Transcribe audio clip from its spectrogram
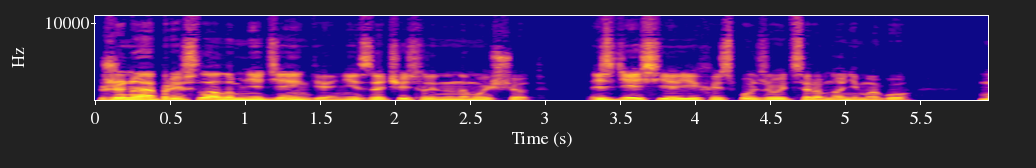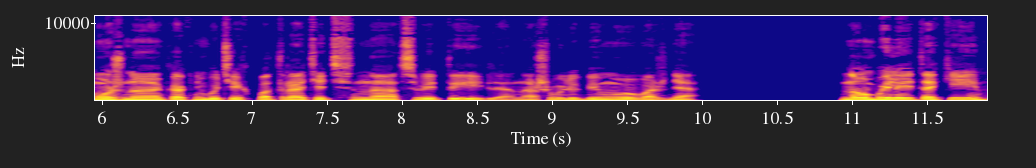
жена прислала мне деньги, они зачислены на мой счет. Здесь я их использовать все равно не могу. Можно как-нибудь их потратить на цветы для нашего любимого вождя». Но были и такие,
